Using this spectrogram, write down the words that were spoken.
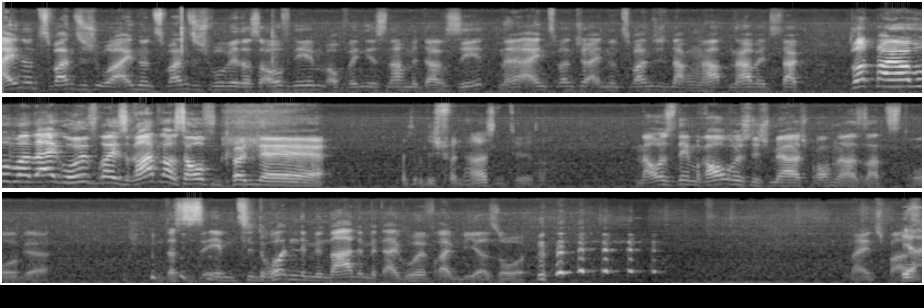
21 Uhr 21, wo wir das aufnehmen, auch wenn ihr es nachmittags seht. Ne? 21 Uhr 21 nach einem harten Arbeitstag. Dort mal ja, wo man ein alkoholfreies Radler saufen können, ey. Also nicht von Nasentöter. Und außerdem rauche ich nicht mehr, ich brauche eine Ersatzdroge. Und das ist eben Zitronenlimonade mit alkoholfreiem Bier, so. Nein, Spaß. Ja,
